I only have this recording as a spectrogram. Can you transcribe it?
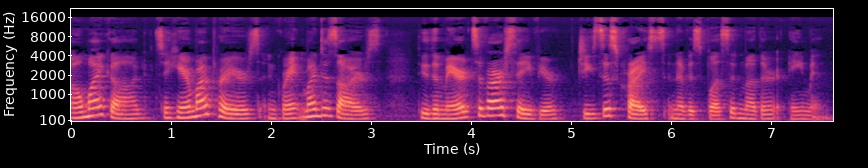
O my God, to hear my prayers and grant my desires through the merits of our Savior, Jesus Christ, and of his blessed Mother. Amen.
